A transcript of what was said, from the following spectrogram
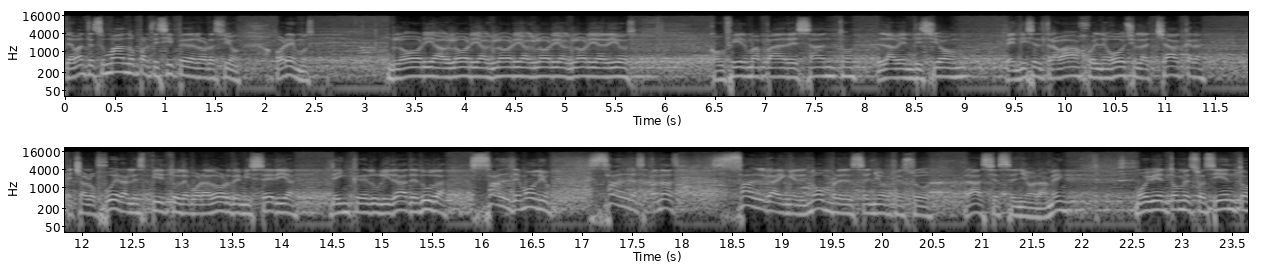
Levante su mano, participe de la oración. Oremos. Gloria, gloria, gloria, gloria, gloria a Dios. Confirma, Padre Santo, la bendición. Bendice el trabajo, el negocio, la chacra. Échalo fuera el espíritu devorador de miseria, de incredulidad, de duda. Sal, demonio. Salga, Satanás. Salga en el nombre del Señor Jesús. Gracias, Señor. Amén. Muy bien, tome su asiento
